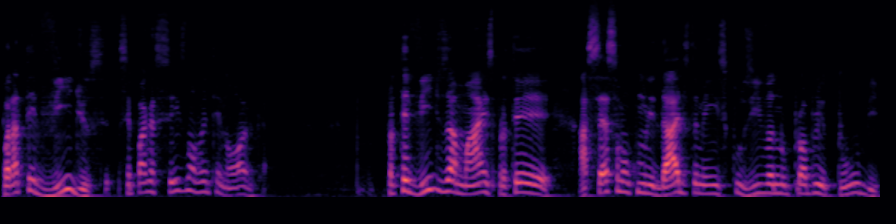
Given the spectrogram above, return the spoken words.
para ter vídeos, você paga R$ 6,99, cara. Para ter vídeos a mais, para ter acesso a uma comunidade também exclusiva no próprio YouTube.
